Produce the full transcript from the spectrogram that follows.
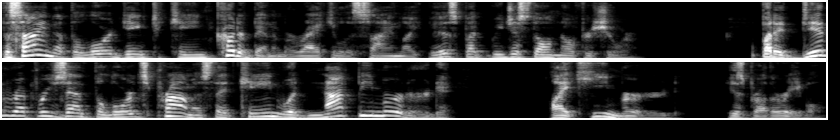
The sign that the Lord gave to Cain could have been a miraculous sign like this, but we just don't know for sure. But it did represent the Lord's promise that Cain would not be murdered like he murdered his brother Abel.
